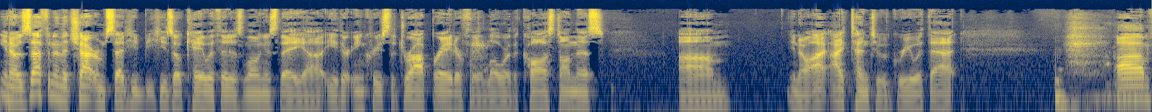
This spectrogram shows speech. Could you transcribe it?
you know, Zephin in the chat room said he'd be, he's okay with it as long as they uh, either increase the drop rate or if they lower the cost on this. Um, you know, I, I tend to agree with that. Um,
